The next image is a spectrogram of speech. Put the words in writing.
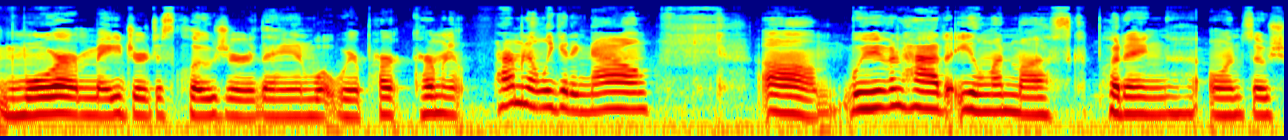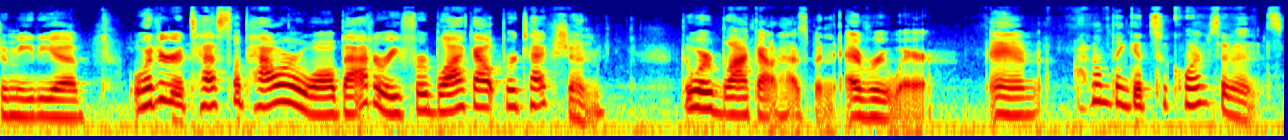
more major disclosure than what we're per- permanent, permanently getting now. Um, we even had Elon Musk putting on social media order a Tesla Powerwall battery for blackout protection. The word blackout has been everywhere, and I don't think it's a coincidence.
